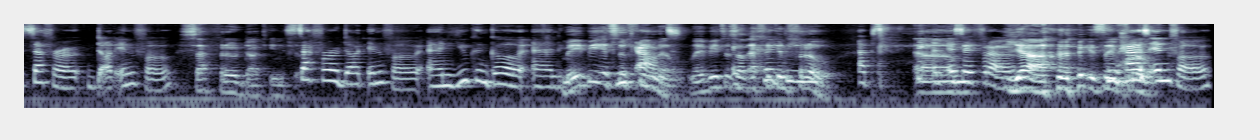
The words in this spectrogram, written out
sappho.info, Sappho.info. sappho.info, and you can go and Maybe it's a female. out. Maybe it's a It South African be fro. absolutely Um, an essay fro Yeah, it's who has info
